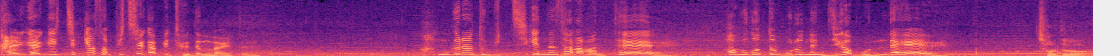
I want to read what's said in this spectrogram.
갈갈기 찢겨서 피칠갑이 되든 말든 안 그래도 미치겠는 사람한테 아무것도 모르는 네가 뭔데 저도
